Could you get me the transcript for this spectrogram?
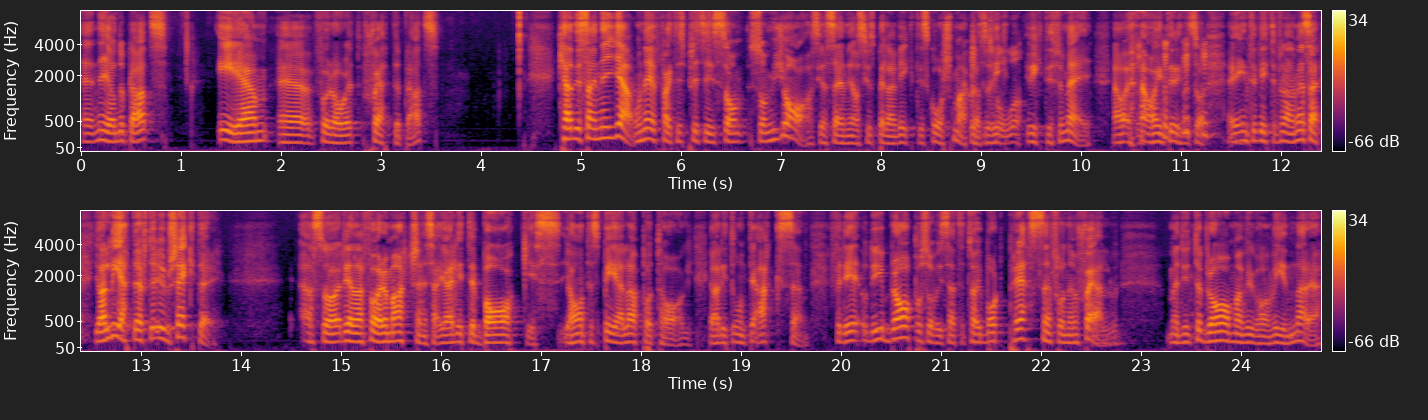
eh, nionde plats. EM eh, förra året, sjätte plats. Kadisania, hon är faktiskt precis som, som jag, ska jag säga, när jag ska spela en viktig squashmatch. Alltså 72. vikt, viktig för mig. Ja, ja, inte riktigt så. Eh, inte viktig för andra. Men så här, jag letar efter ursäkter. Alltså redan före matchen, så här, jag är lite bakis, jag har inte spelat på ett tag, jag har lite ont i axeln. För det, och det är bra på så vis att det tar bort pressen från en själv. Men det är inte bra om man vill vara en vinnare.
